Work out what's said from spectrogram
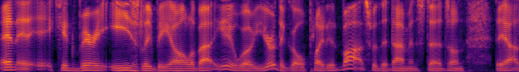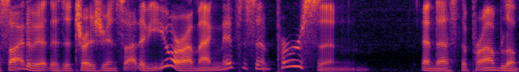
And it, it, could very easily be all about you. Well, you're the gold plated box with the diamond studs on the outside of it. There's a treasure inside of you. You are a magnificent person. And that's the problem.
